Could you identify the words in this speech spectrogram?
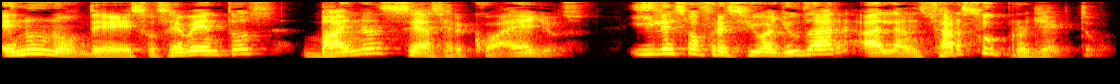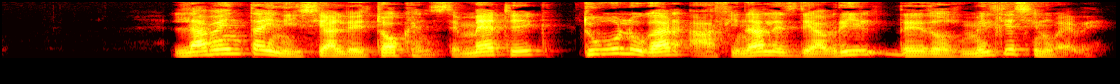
En uno de esos eventos, Binance se acercó a ellos y les ofreció ayudar a lanzar su proyecto. La venta inicial de tokens de Matic tuvo lugar a finales de abril de 2019.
